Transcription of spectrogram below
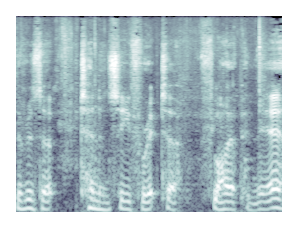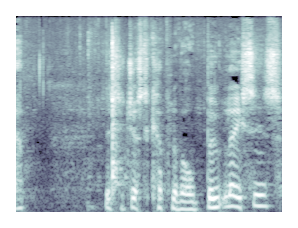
there is a tendency for it to fly up in the air. This is just a couple of old bootlaces.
